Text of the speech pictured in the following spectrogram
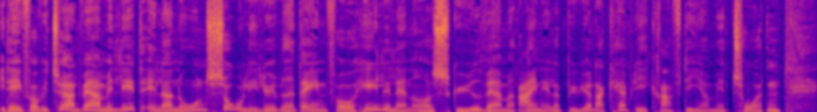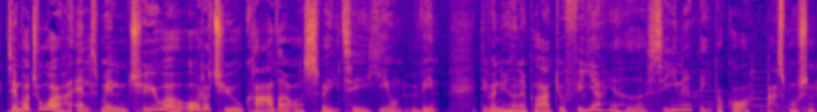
I dag får vi tørt vejr med lidt eller nogen sol i løbet af dagen for hele landet og skyet vejr med regn eller byer, der kan blive kraftigere med torden. Temperaturer alt mellem 20 og 28 grader og svag til jævn vind. Det var nyhederne på Radio 4. Jeg hedder Signe Ribergaard Rasmussen.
